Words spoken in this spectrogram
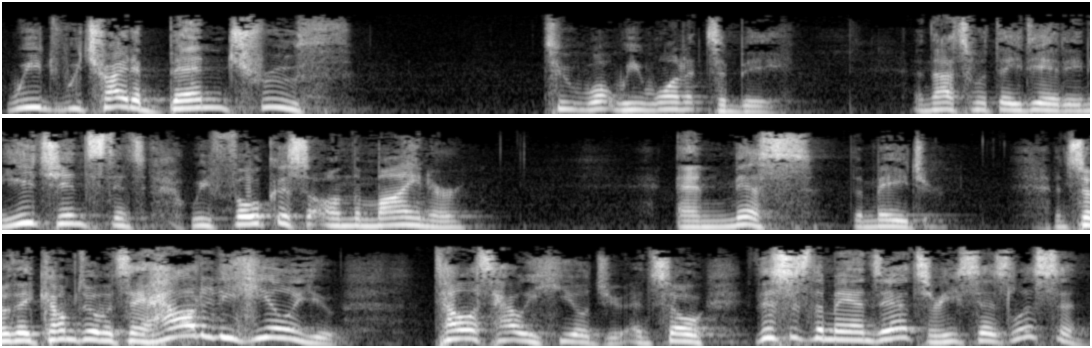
We, we try to bend truth to what we want it to be. And that's what they did. In each instance, we focus on the minor and miss the major. And so they come to him and say, How did he heal you? Tell us how he healed you. And so this is the man's answer. He says, Listen,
